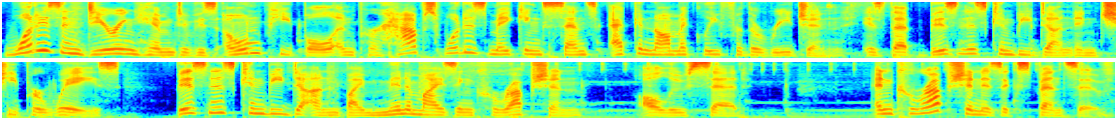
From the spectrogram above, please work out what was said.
What is endearing him to his own people and perhaps what is making sense economically for the region is that business can be done in cheaper ways. Business can be done by minimizing corruption, Oloo said. And corruption is expensive.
